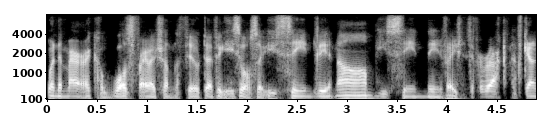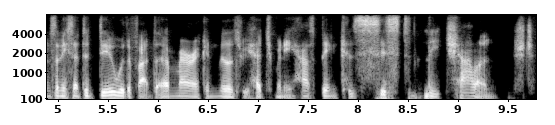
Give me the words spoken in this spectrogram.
when America was very much on the field. I think he's also he's seen Vietnam, he's seen the invasions of Iraq and Afghanistan. He's had to deal with the fact that American military hegemony has been consistently challenged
